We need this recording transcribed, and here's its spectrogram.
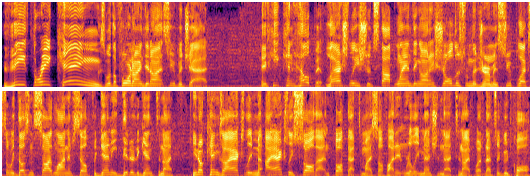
The Three Kings with a 499 super chat. If he can help it, Lashley should stop landing on his shoulders from the German suplex so he doesn't sideline himself again. He did it again tonight. You know, Kings, I actually I actually saw that and thought that to myself. I didn't really mention that tonight, but that's a good call.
